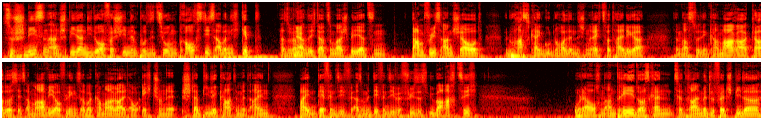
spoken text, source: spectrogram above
zu schließen an Spielern, die du auf verschiedenen Positionen brauchst, die es aber nicht gibt. Also wenn ja. man sich da zum Beispiel jetzt einen Dumfries anschaut, du hast keinen guten holländischen Rechtsverteidiger, dann hast du den Kamara. Klar, du hast jetzt Amavi auf links, aber Kamara halt auch echt schon eine stabile Karte mit allen beiden defensiv, also mit defensive Physis über 80. Oder auch ein André, du hast keinen zentralen Mittelfeldspieler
